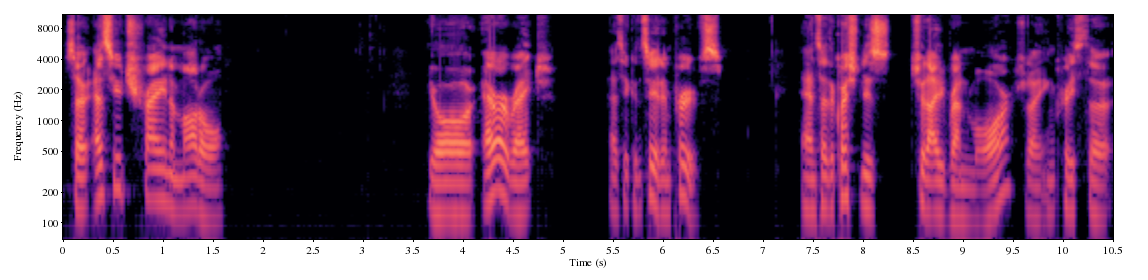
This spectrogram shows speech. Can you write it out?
So as you train a model, your error rate, as you can see, it improves. And so the question is, should I run more? Should I increase the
